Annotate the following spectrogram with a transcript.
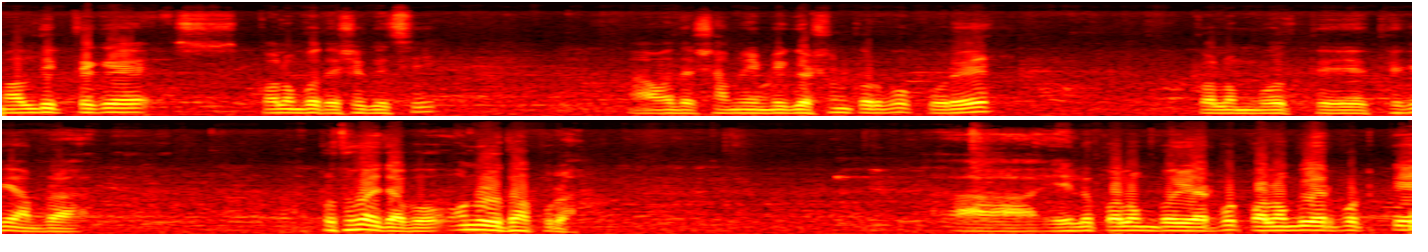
মালদ্বীপ থেকে কলম্বোতে এসে গেছি। আমাদের সামনে ইমিগ্রেশন করব, করে কলম্বোতে থেকে আমরা প্রথমে যাব অনুরাধাপুরা। হলো কলম্বো এয়ারপোর্ট। কলম্বো এয়ারপোর্টকে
